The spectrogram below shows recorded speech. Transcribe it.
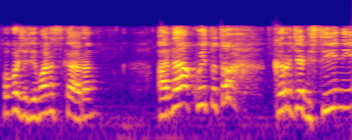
Kok kerja di mana sekarang? Anakku itu tuh kerja di sini.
